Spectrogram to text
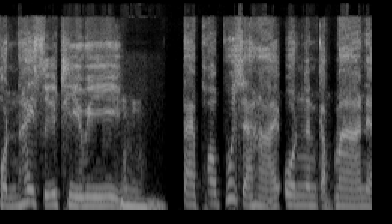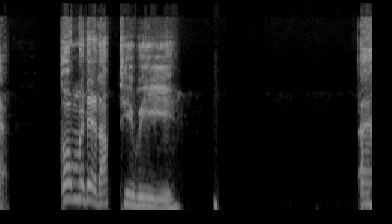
คนให้ซื้อทีวีอืมแต่พอผู้เสียหายโอนเงินกลับมาเนี่ย ก็ไม่ได้รับทีวีอ่า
